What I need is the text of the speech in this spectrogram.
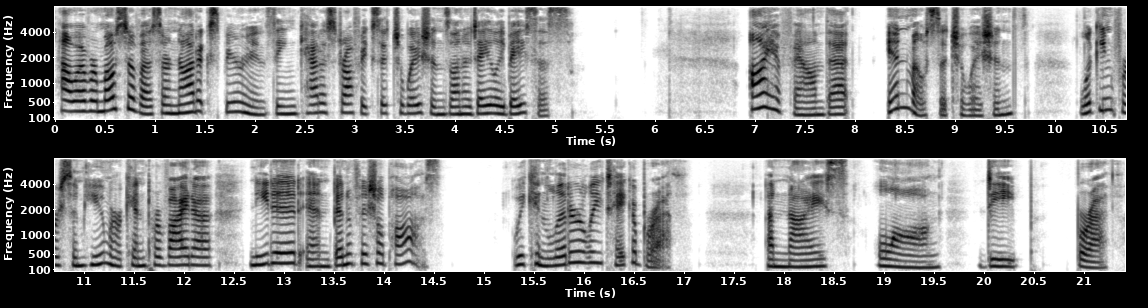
However, most of us are not experiencing catastrophic situations on a daily basis. I have found that in most situations, looking for some humor can provide a needed and beneficial pause. We can literally take a breath, a nice, long, deep breath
